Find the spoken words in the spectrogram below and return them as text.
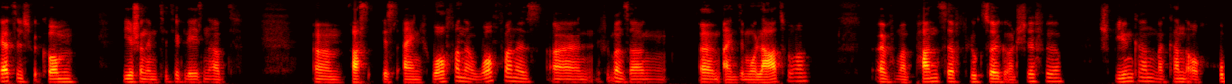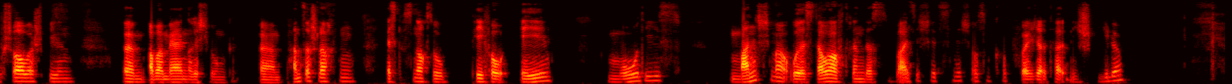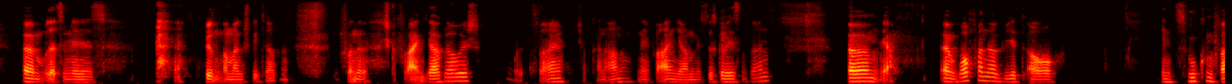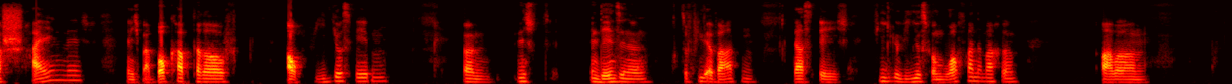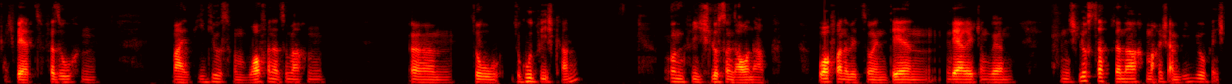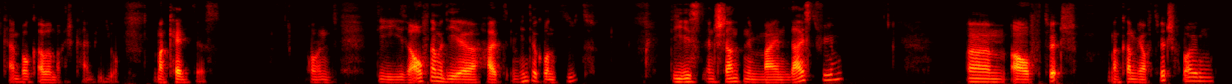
herzlich willkommen, wie ihr schon im Titel gelesen habt. Ähm, was ist eigentlich War Thunder? War Thunder ist ein, ich würde mal sagen, ähm, ein Simulator, äh, wo man Panzer, Flugzeuge und Schiffe spielen kann. Man kann auch Hubschrauber spielen, ähm, aber mehr in Richtung ähm, Panzerschlachten. Es gibt noch so PvE-Modis, manchmal oder ist dauerhaft drin, das weiß ich jetzt nicht aus dem Kopf, weil ich das halt nicht spiele. Ähm, oder zumindest irgendwann mal gespielt habe. Von, äh, ich vor einem Jahr, glaube ich. Oder zwei. Ich habe keine Ahnung. Ne, vor einem Jahr müsste es gewesen sein. Ähm, ja. Ähm, War Thunder wird auch in Zukunft wahrscheinlich, wenn ich mal Bock habe darauf, auch Videos geben. Ähm, nicht in dem Sinne so viel erwarten, dass ich viele Videos vom War Thunder mache, aber ich werde versuchen, mal Videos vom War Thunder zu machen, ähm, so, so gut wie ich kann und wie ich Lust und Laune habe. War Thunder wird so in, deren, in der Richtung werden. Wenn ich Lust habe danach, mache ich ein Video. Wenn ich keinen Bock habe, mache ich kein Video. Man kennt es. Und diese Aufnahme, die ihr halt im Hintergrund sieht, die ist entstanden in meinem Livestream ähm, auf Twitch. Man kann mir auf Twitch folgen.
